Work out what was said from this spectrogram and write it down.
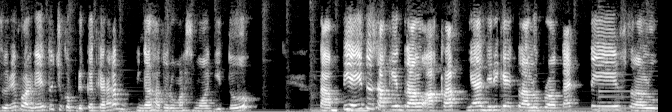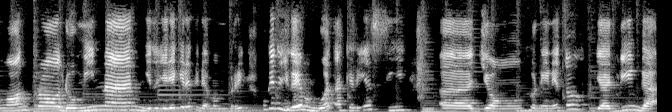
sebenarnya keluarganya itu cukup dekat karena kan tinggal satu rumah semua gitu. Tapi ya itu saking terlalu akrabnya jadi kayak terlalu protektif, terlalu ngontrol, dominan gitu. Jadi akhirnya tidak memberi. Mungkin itu juga yang membuat akhirnya si eh, Jong Hun ini tuh jadi nggak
